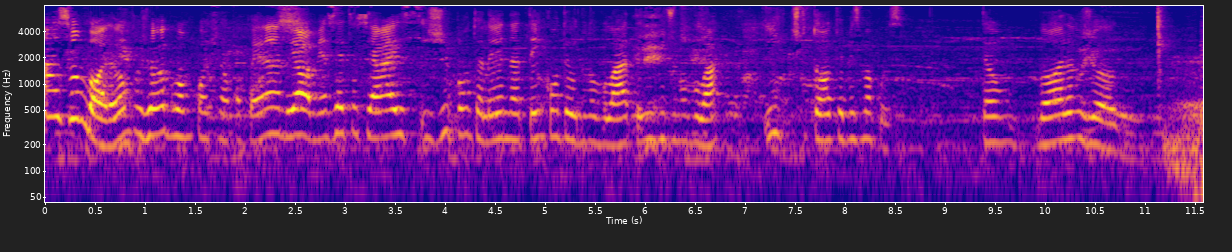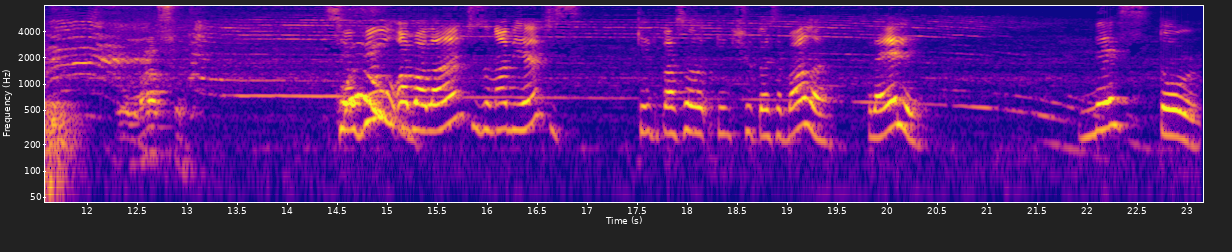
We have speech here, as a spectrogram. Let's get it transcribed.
Mas vambora, vamos pro jogo, vamos continuar acompanhando. E ó, minhas redes sociais, Gi.Helena, tem conteúdo novo lá, tem vídeo novo lá. E TikTok é a mesma coisa. Então, bora pro jogo. Golaço. Você ouviu a bola antes, o nome antes? Quem que passou, quem que chutou essa bola? Pra ele? Nestor.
